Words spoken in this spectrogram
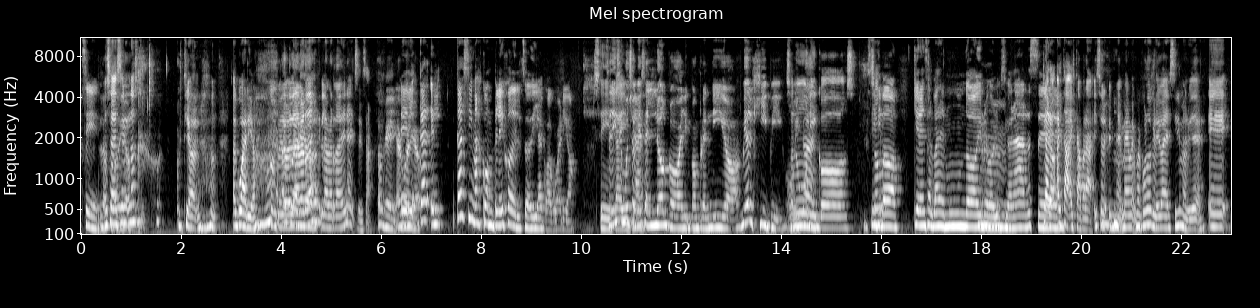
Sí. Los o sea, es- no- cuestión. Acuario. Pero la verdad, la verdadera es esa. Ok, Acuario. el casi más complejo del zodíaco Acuario. Sí, Se dice mucho que es el loco, el incomprendido. Medio el hippie. Son ¿ubican? únicos. Sí, Son- tipo, quieren salvar el mundo y Mm. revolucionarse. Claro, ahí está, ahí está, pará. Eso, me, me- me acuerdo que lo iba a decir y me olvidé. Eh,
